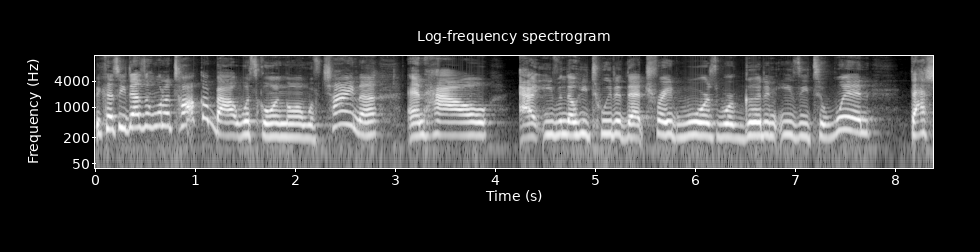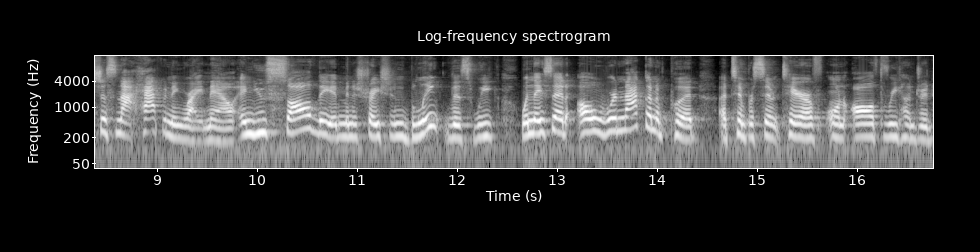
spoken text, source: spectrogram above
because he doesn't want to talk about what's going on with China and how, uh, even though he tweeted that trade wars were good and easy to win, that's just not happening right now. And you saw the administration blink this week when they said, oh, we're not going to put a 10% tariff on all 300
